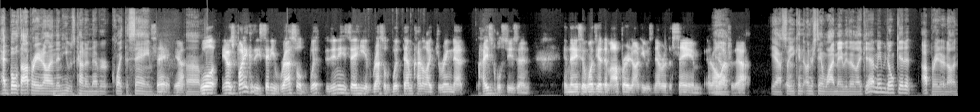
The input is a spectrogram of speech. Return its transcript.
had both operated on, and then he was kind of never quite the same. Same, yeah. Um, well, it was funny because he said he wrestled with. Didn't he say he had wrestled with them, kind of like during that high school season? And then he said once he had them operated on, he was never the same at all Yeah. after that. Yeah, so you can understand why maybe they're like, yeah, maybe don't get it operated on.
